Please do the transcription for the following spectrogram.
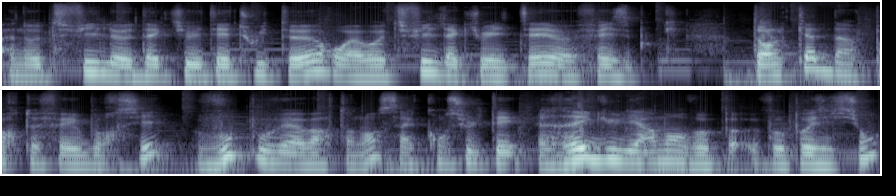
à notre fil d'actualité Twitter ou à votre fil d'actualité euh, Facebook. Dans le cadre d'un portefeuille boursier, vous pouvez avoir tendance à consulter régulièrement vos, vos positions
